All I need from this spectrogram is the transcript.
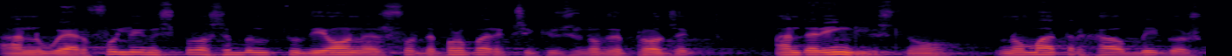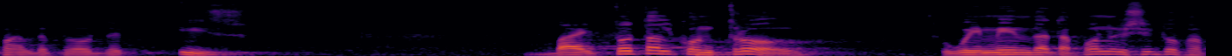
and we are fully responsible to the owners for the proper execution of the project under English law, no matter how big or small the project is. By total control, we mean that upon receipt of a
